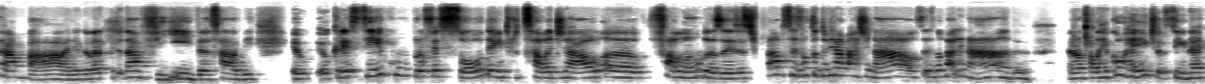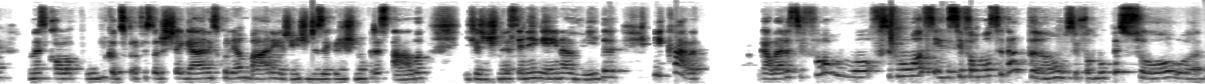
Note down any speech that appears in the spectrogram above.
trabalha, a galera cuida da vida, sabe? Eu, eu cresci com um professor dentro de sala de aula falando às vezes, tipo, ah, vocês vão tudo virar marginal, vocês não valem nada. Era uma fala recorrente, assim, né? Na escola pública, dos professores chegarem, esculhambarem a gente, dizer que a gente não prestava e que a gente não ia ser ninguém na vida. E, cara, a galera se formou, se formou assim, se formou cidadão, se formou pessoa,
